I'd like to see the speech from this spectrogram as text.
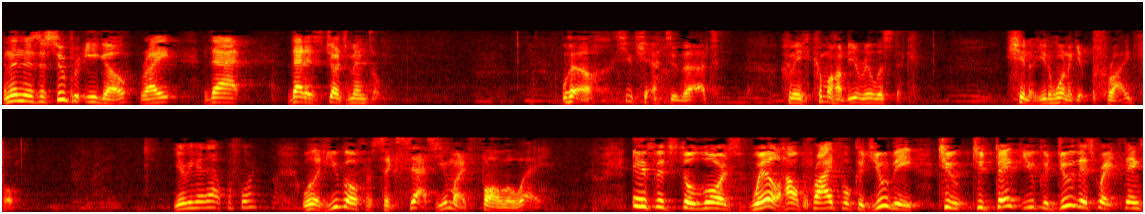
And then there's the super ego, right? That that is judgmental. Well, you can't do that. I mean, come on, be realistic. You know, you don't want to get prideful. You ever hear that before? Well, if you go for success, you might fall away. If it's the Lord's will, how prideful could you be to, to think you could do this great things?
